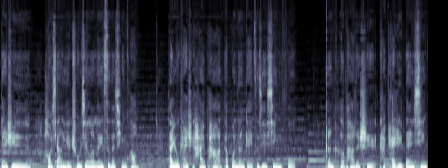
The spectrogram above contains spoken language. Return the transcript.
但是好像也出现了类似的情况，他又开始害怕他不能给自己幸福。更可怕的是，他开始担心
